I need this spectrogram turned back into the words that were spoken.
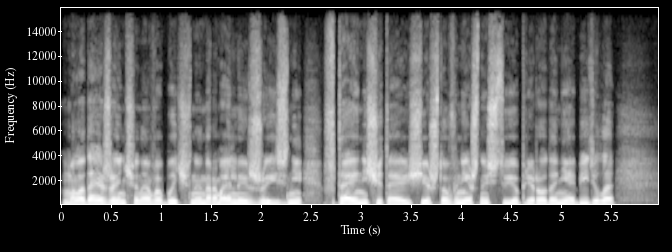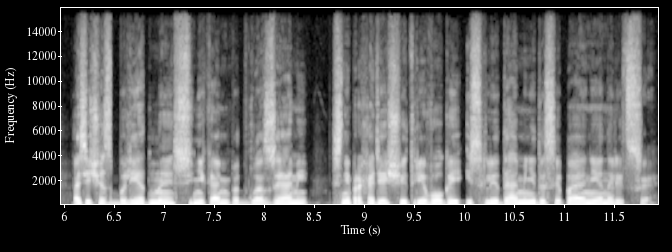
Молодая женщина в обычной нормальной жизни, втайне считающая, что внешностью ее природа не обидела, а сейчас бледная, с синяками под глазами, с непроходящей тревогой и следами недосыпания на лице.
